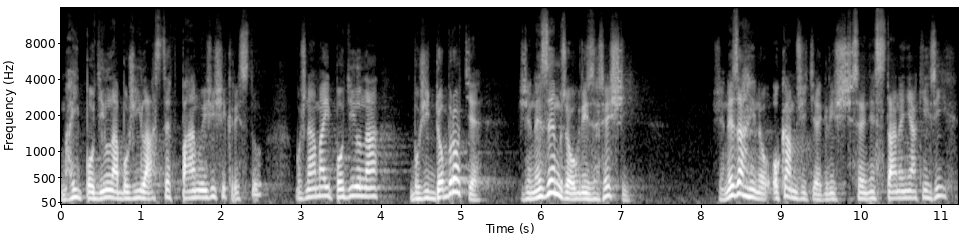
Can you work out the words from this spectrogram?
mají podíl na boží lásce v Pánu Ježíši Kristu? Možná mají podíl na boží dobrotě, že nezemřou, když zhřeší. Že nezahynou okamžitě, když se stane nějaký hřích.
